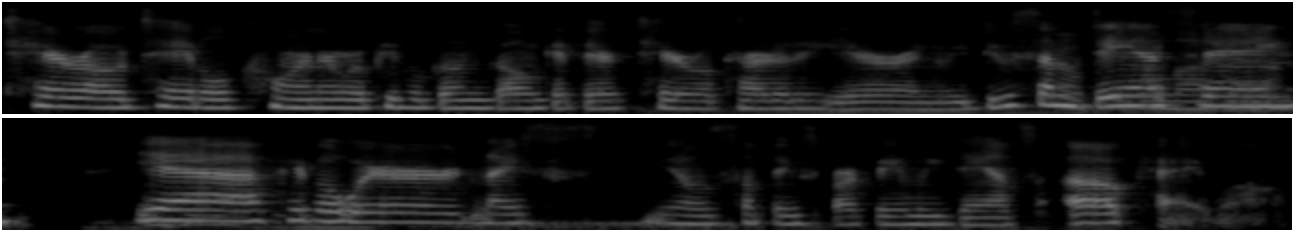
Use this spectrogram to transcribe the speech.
tarot table corner where people go and go and get their tarot card of the year, and we do some Oh, people love that. dancing. Yeah, people wear nice, you know, something sparkly, and we dance. Okay, well,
